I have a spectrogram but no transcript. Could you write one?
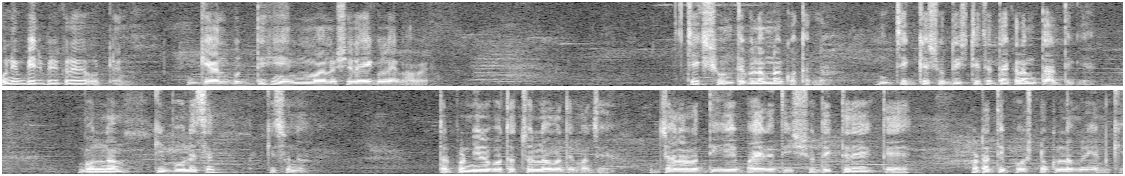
উনি বিড়বিড় করে উঠলেন জ্ঞান বুদ্ধিহীন মানুষেরা এগুলোই ভাবে। ঠিক শুনতে পেলাম না কথা না জিজ্ঞাসু দৃষ্টিতে তাকালাম তার দিকে। বললাম, কি বলেছেন? কিছু না। তারপর নীরবতা চলল আমাদের মাঝে। জানালা দিয়ে বাইরের দৃশ্য দেখতে দেখতে হঠাৎই প্রশ্ন করলাম রিয়ানকে,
